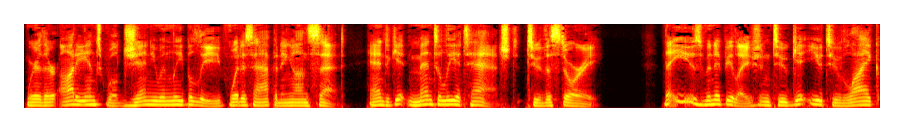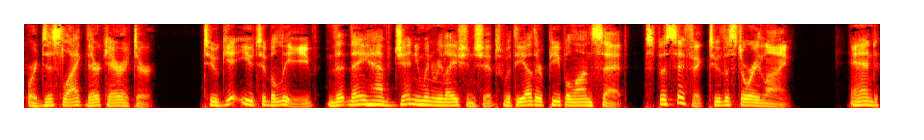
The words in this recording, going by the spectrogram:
where their audience will genuinely believe what is happening on set and get mentally attached to the story. They use manipulation to get you to like or dislike their character, to get you to believe that they have genuine relationships with the other people on set specific to the storyline, and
